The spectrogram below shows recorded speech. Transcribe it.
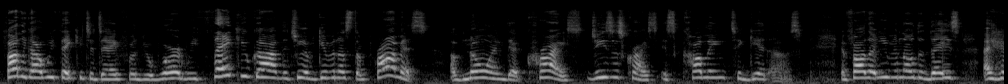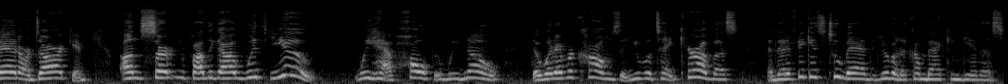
Father God, we thank you today for your word. We thank you, God, that you have given us the promise of knowing that Christ, Jesus Christ, is coming to get us. And Father, even though the days ahead are dark and uncertain, Father God, with you, we have hope and we know that whatever comes, that you will take care of us, and that if it gets too bad, that you're going to come back and get us.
